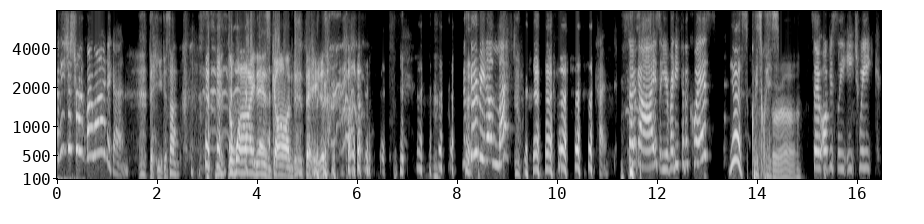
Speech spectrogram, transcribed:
you just drank my wine again? The heat is on. the wine is gone. The heat is on. There's going to be none left. okay. So, guys, are you ready for the quiz? Yes, quiz, quiz. Hurrah. So, obviously, each week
